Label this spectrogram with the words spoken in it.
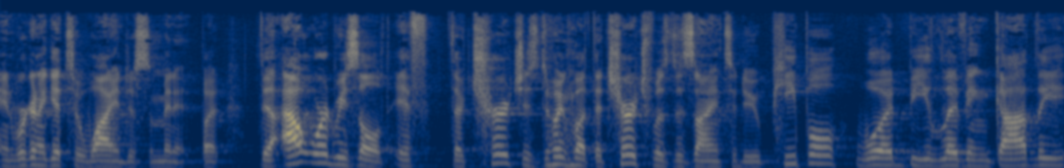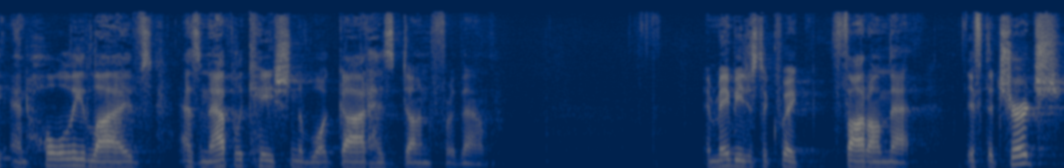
and we're going to get to why in just a minute. But the outward result, if the church is doing what the church was designed to do, people would be living godly and holy lives as an application of what God has done for them. And maybe just a quick thought on that. If the church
